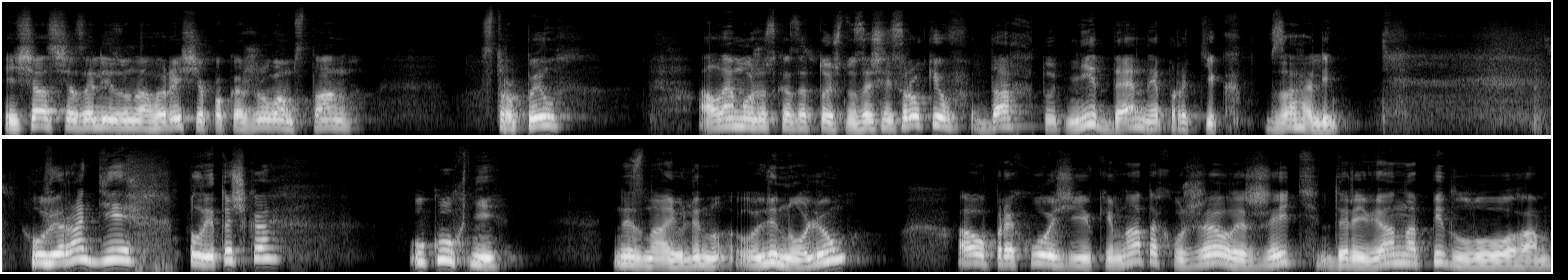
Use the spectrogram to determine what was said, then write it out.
І зараз ще залізу на горище, покажу вам стан стропил. Але можу сказати точно, за 6 років дах тут ніде не протік. Взагалі. У віранді плиточка. У кухні, не знаю, ліно- лінолеум. А у прихожій в кімнатах вже лежить дерев'яна підлога.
